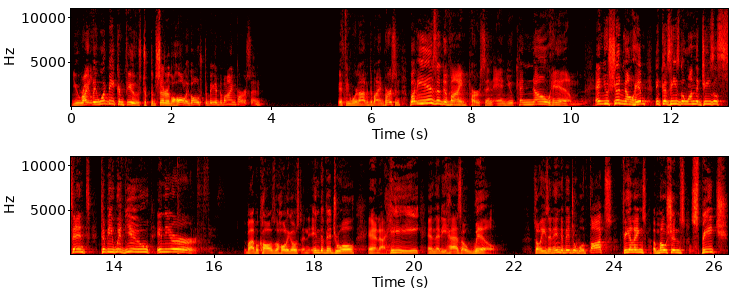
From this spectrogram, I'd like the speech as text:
You rightly would be confused to consider the Holy Ghost to be a divine person. If he were not a divine person but he is a divine person and you can know him. And you should know him because he's the one that Jesus sent to be with you in the earth the Bible calls the Holy Ghost an individual and a he and that he has a will. So he's an individual with thoughts feelings emotions speech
